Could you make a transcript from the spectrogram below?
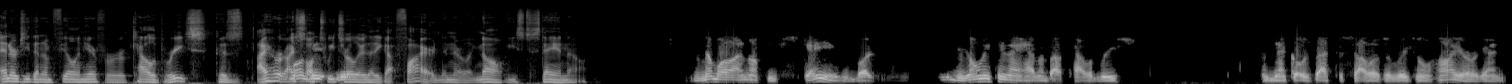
energy that I'm feeling here for Calabrese because I heard I saw tweets earlier that he got fired, and they're like, no, he's staying now. No, well, I don't know if he's staying, but the only thing I have about Calabrese, and that goes back to Saleh's original hire again.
